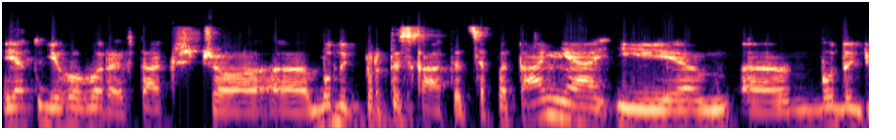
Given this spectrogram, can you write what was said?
я тоді говорив так, що е, будуть протискати це питання, і е, будуть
